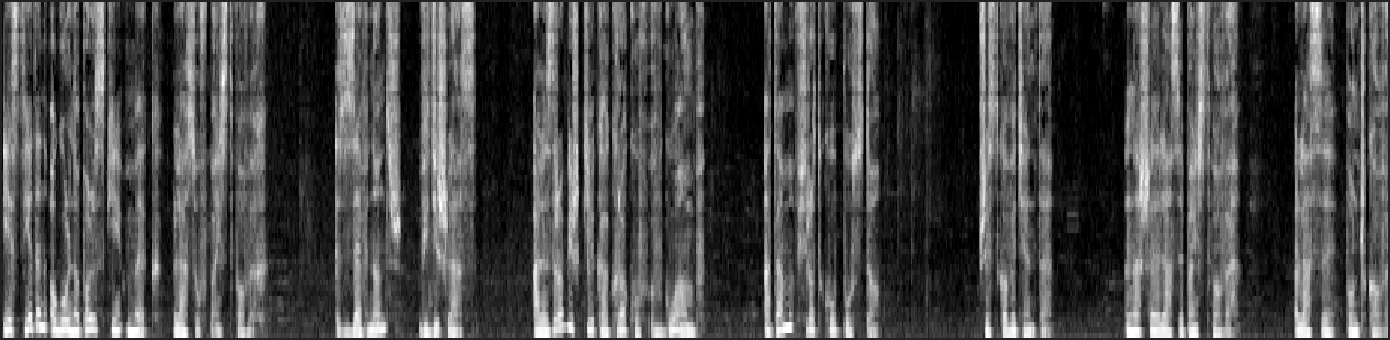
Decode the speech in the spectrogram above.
Jest jeden ogólnopolski myk lasów państwowych. Z zewnątrz widzisz las, ale zrobisz kilka kroków w głąb, a tam w środku pusto. Wszystko wycięte. Nasze lasy państwowe, lasy pączkowe,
